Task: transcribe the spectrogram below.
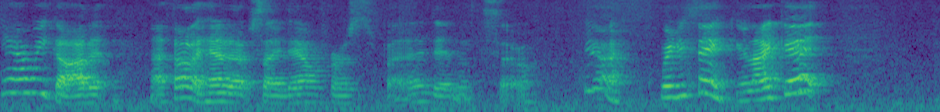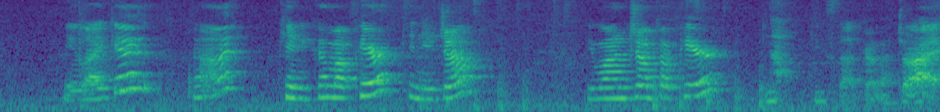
Yeah, we got it. I thought I had it upside down first, but I didn't. So, yeah. What do you think? You like it? You like it? Huh? Can you come up here? Can you jump? You want to jump up here? No, he's not going to try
